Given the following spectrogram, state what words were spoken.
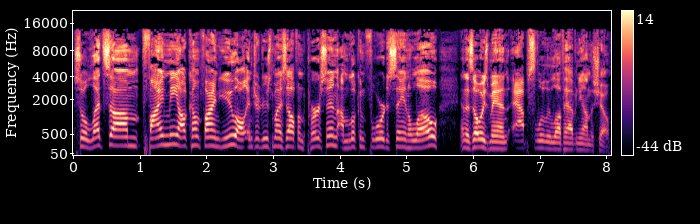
So let's um find me. I'll come find you. I'll introduce myself in person. I'm looking forward to saying hello. And as always, man, absolutely love having you on the show.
